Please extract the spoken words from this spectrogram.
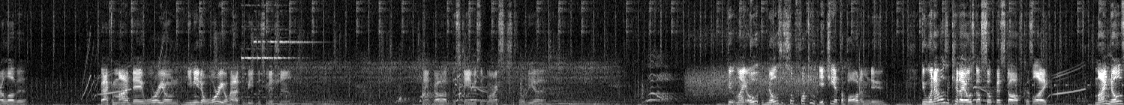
I love it. Back in my day, Wario, you need a Wario hat to beat this mission. Thank God this game isn't Mario 64 DS. Dude, my nose is so fucking itchy at the bottom, dude. Dude, when I was a kid, I always got so pissed off, because, like, my nose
